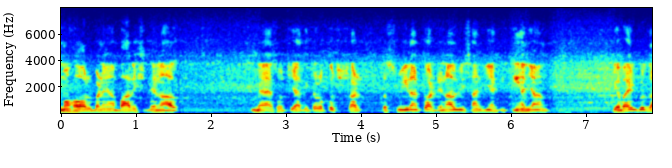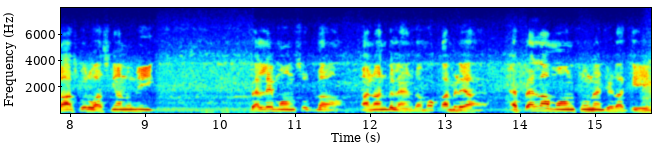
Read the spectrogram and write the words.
ਮਾਹੌਲ ਬਣਿਆ ਬਾਰਿਸ਼ ਦੇ ਨਾਲ। ਮੈਂ ਸੋਚਿਆ ਕਿ ਚਲੋ ਕੁਝ ਤਸਵੀਰਾਂ ਤੁਹਾਡੇ ਨਾਲ ਵੀ ਸਾਂਝੀਆਂ ਕੀਤੀਆਂ ਜਾਣ ਕਿ ਭਾਈ ਗੁਰਦਾਸਪੁਰ ਵਾਸੀਆਂ ਨੂੰ ਵੀ ਪਹਿਲੇ ਮੌਨਸੂਨ ਦਾ ਆਨੰਦ ਲੈਣ ਦਾ ਮੌਕਾ ਮਿਲਿਆ ਹੈ ਇਹ ਪਹਿਲਾ ਮੌਨਸੂਨ ਹੈ ਜਿਹੜਾ ਕਿ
